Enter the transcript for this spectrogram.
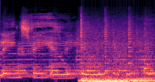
Links for you.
